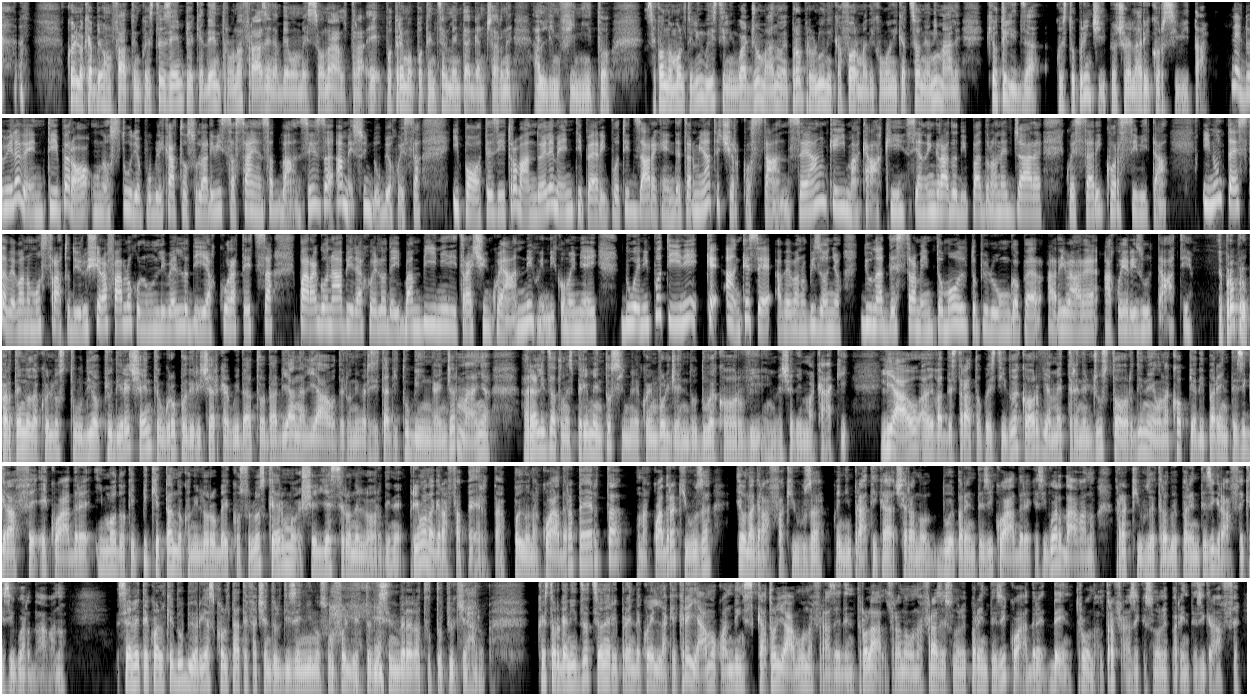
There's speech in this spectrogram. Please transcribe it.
Quello che abbiamo fatto in questo esempio è che dentro una frase ne abbiamo messa un'altra e potremmo potenzialmente agganciarne all'infinito. Secondo molti linguisti, il linguaggio umano è proprio l'unica forma di comunicazione animale che utilizza questo principio, cioè la ricorsività. Nel 2020 però uno studio pubblicato sulla rivista Science Advances ha messo in dubbio questa ipotesi, trovando elementi per ipotizzare che in determinate circostanze anche i macachi siano in grado di padroneggiare questa ricorsività. In un test avevano mostrato di riuscire a farlo con un livello di accuratezza paragonabile a quello dei bambini di 3-5 anni, quindi come i miei due nipotini, che anche se avevano bisogno di un addestramento molto più lungo per arrivare a questo quei risultati. E proprio partendo da quello studio, più di recente un gruppo di ricerca guidato da Diana Liao dell'Università di Tubinga in Germania ha realizzato un esperimento simile coinvolgendo due corvi invece dei macachi. Liao aveva addestrato questi due corvi a mettere nel giusto ordine una coppia di parentesi graffe e quadre, in modo che picchiettando con il loro becco sullo schermo scegliessero nell'ordine prima una graffa aperta, poi una quadra aperta, una quadra chiusa e una graffa chiusa, quindi in pratica c'erano due parentesi quadre che si guardavano racchiuse tra due parentesi graffe che si guardavano. Se avete qualche dubbio, riascoltate facendo il disegnino su un foglietto vi sembrerà tutto più chiaro. Questa organizzazione riprende quella che creiamo quando inscatoliamo una frase dentro l'altra. No? Una frase sono le parentesi quadre, dentro un'altra frase che sono le parentesi graffe.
